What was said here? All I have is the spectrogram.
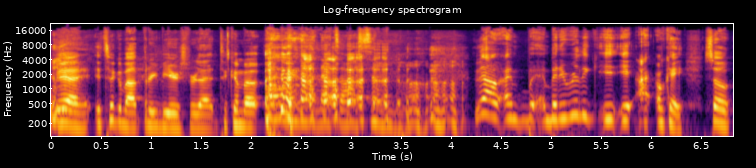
yeah, it took about three beers for that to come out. Oh my god, that's awesome. no, I, but, but it really. It, it, I, okay, so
